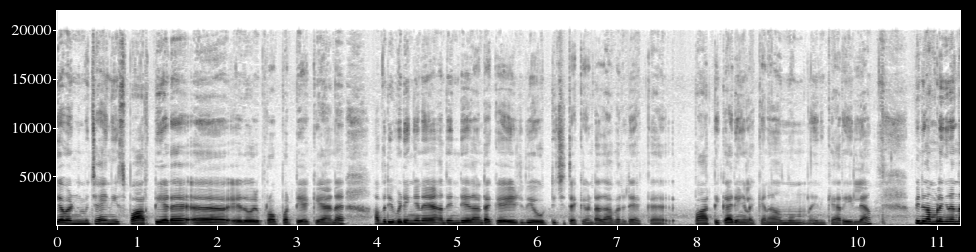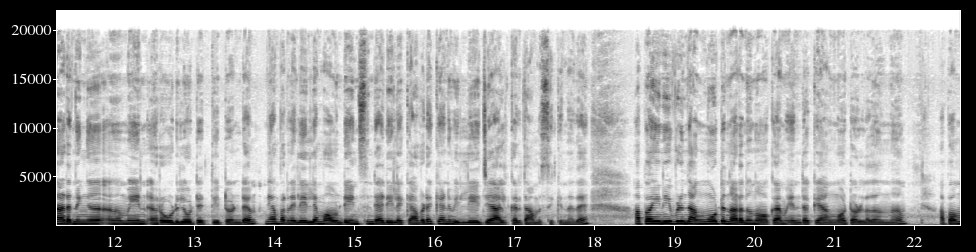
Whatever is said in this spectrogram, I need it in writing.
ഗവൺമെന്റ് ചൈനീസ് പാർട്ടിയുടെ ഏതോ ഒരു പ്രോപ്പർട്ടിയൊക്കെയാണ്. അവരിവിടെ ഇങ്ങനെ അതിന്റെ ഏതാണ്ടൊക്കെ എഴുതി ഒട്ടിച്ചിട്ടൊക്കെ ഉണ്ട്. അത് അവരുടെയൊക്കെ പാർട്ടി കാര്യങ്ങളൊക്കെയാണ്. അതൊന്നും എനിക്കറിയില്ല. പിന്നെ നമ്മളിങ്ങനെ നടന്നിങ്ങ് മെയിൻ റോഡിലോട്ട് എത്തിയിട്ടുണ്ട് ഞാൻ പറഞ്ഞില്ലേ എല്ലാ മൗണ്ടെയ്ൻസിന്റെ അടിയിലൊക്കെ അവിടെയൊക്കെയാണ് വില്ലേജ് ആൾക്കാർ താമസിക്കുന്നത്. അപ്പോൾ ഇനി ഇവിടുന്ന് അങ്ങോട്ട് നടന്നു നോക്കാം എന്തൊക്കെയാണ് അങ്ങോട്ടുള്ളതെന്ന്. അപ്പം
